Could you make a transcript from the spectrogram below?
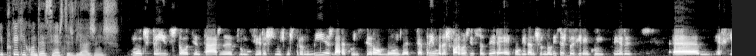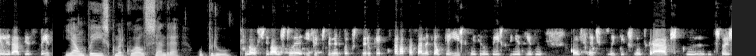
E porquê é que acontecem estas viagens? Muitos países estão a tentar eh, promover as suas gastronomias, dar a conhecer ao mundo, etc. E uma das formas de o fazer é convidando jornalistas para virem conhecer uh, a realidade desse país. E há um país que marcou a Alexandra, o Peru. Fui ao Festival Mistura e foi precisamente para perceber o que é que estava a passar naquele país, que tinha sido um país que tinha tido conflitos políticos muito graves, questões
